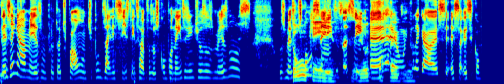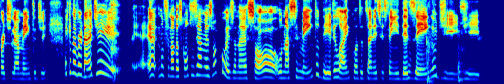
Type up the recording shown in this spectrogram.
desenhar mesmo, prototipar um tipo um design system, sabe, fazer os componentes, a gente usa os mesmos os mesmos Tokens, conceitos assim. É, conceitos, é muito né? legal esse, esse, esse compartilhamento de É que na verdade é, é, no final das contas é a mesma coisa, né? Só o nascimento dele lá enquanto design system e desenho de, de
